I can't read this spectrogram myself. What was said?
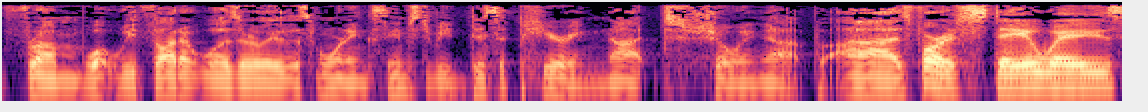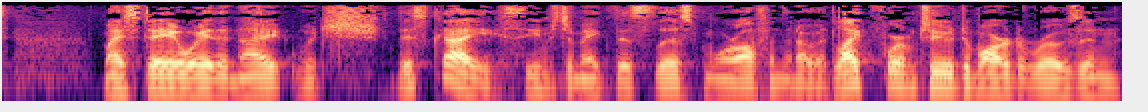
from what we thought it was earlier this morning seems to be disappearing, not showing up. Uh, as far as stayaways, my stay away the night, which this guy seems to make this list more often than I would like for him to, DeMar DeRozan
